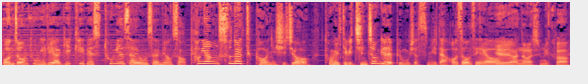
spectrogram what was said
먼저 온 통일 이야기 KBS 통일 사용 설명서 평양 순회 특파원이시죠? 통일TV 진청규 대표 모셨습니다. 어서 오세요. 예, 안녕하십니까?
